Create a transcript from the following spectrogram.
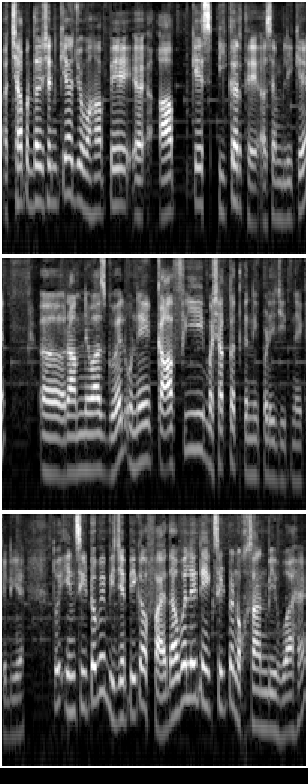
अच्छा प्रदर्शन किया, जो वहाँ पे आपके स्पीकर थे असेंबली के राम निवास गोयल, उन्हें काफ़ी मशक्क़त करनी पड़ी जीतने के लिए। तो इन सीटों में बीजेपी का फ़ायदा हुआ लेकिन एक सीट पर नुकसान भी हुआ है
